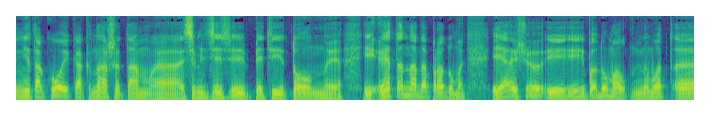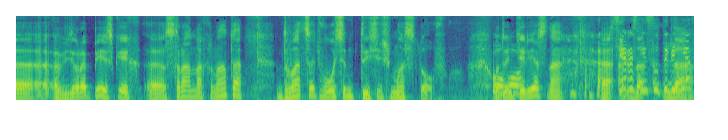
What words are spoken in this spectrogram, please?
не такой, как наши там э, 75-тонные. И это надо продумать. Я еще и, и подумал, вот э, в европейских э, странах НАТО 28 тысяч мостов. Вот Ого. интересно... Э, Все разнесут или нет?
